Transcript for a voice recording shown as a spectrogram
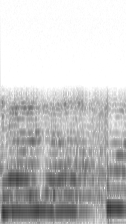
Yeah.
